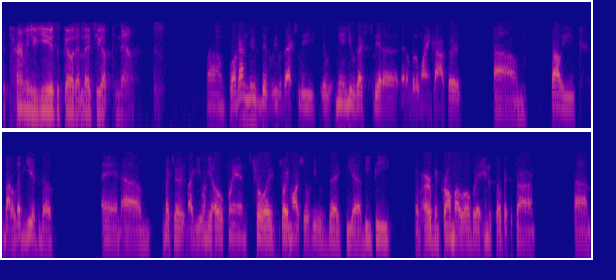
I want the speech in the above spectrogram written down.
determined you years ago that led you up to now. Um, well, I got in the music business. We was actually it was, me and you was actually at a at a Lil Wayne concert, um, probably about eleven years ago, and um, met your like one of your old friends, Troy Troy Marshall. He was the the uh, VP of urban promo over at Interscope at the time. Um,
